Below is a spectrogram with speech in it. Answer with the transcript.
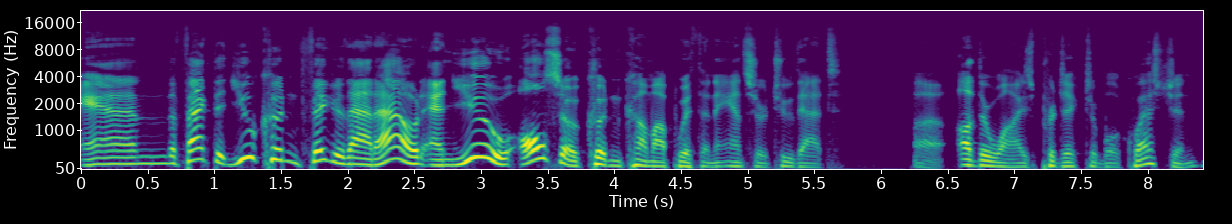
And the fact that you couldn't figure that out and you also couldn't come up with an answer to that uh, otherwise predictable question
